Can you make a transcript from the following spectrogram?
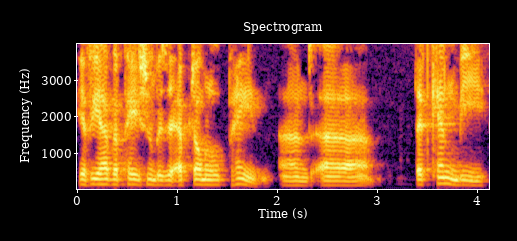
if you have a patient with abdominal pain, and uh, that can be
